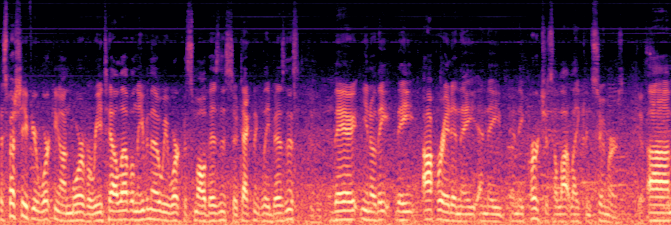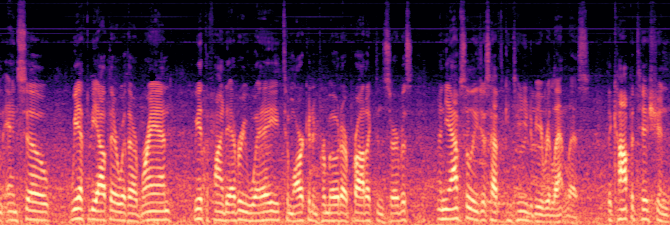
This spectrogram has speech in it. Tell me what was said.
especially if you're working on more of a retail level, and even though we work with small business, so technically business, they you know they they operate and they and they and they purchase a lot like consumers. Yes. Um, and so we have to be out there with our brand. We have to find every way to market and promote our product and service. And you absolutely just have to continue to be relentless. The competition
